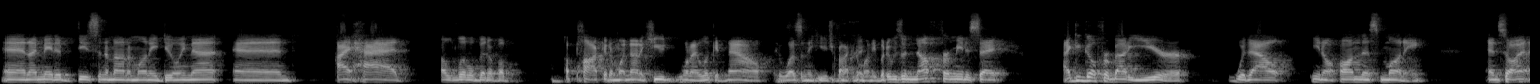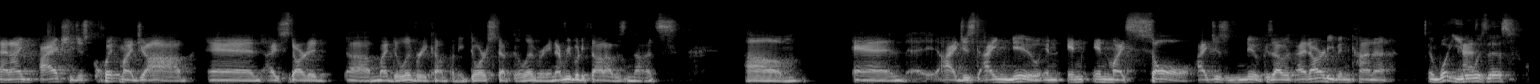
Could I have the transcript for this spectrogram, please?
and i made a decent amount of money doing that. And i had a little bit of a a pocket of money not a huge when i look at now it wasn't a huge pocket of money but it was enough for me to say I could go for about a year without, you know, on this money. And so I, and I, I actually just quit my job and I started uh, my delivery company, Doorstep Delivery, and everybody thought I was nuts. Um, and I just I knew in in in my soul, I just knew because I was I'd already been kind of. And what year was this?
